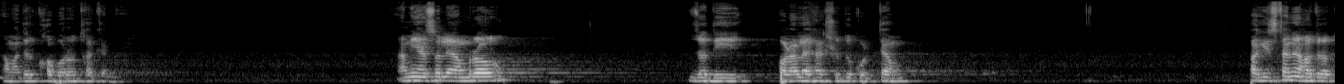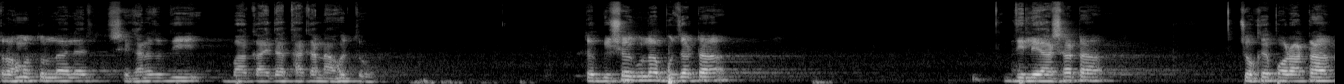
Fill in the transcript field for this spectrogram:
আমাদের খবরও থাকে না। আমি আসলে আমরাও যদি পড়ালেখা শুধু করতাম, পাকিস্তানে হজরত রহমতুল্লাহ আলের সেখানে যদি বা কায়দা থাকা না হতো, তো বিষয়গুলো বোঝাটা দিলে আসাটা চোখে পড়াটা,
